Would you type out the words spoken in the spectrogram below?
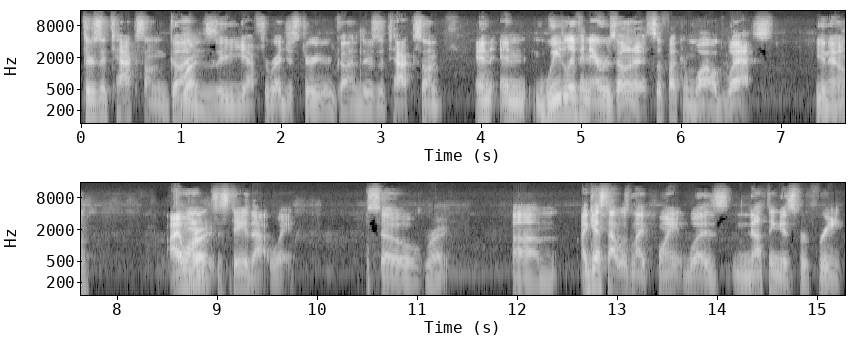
There's a tax on guns. You have to register your gun. There's a tax on and and we live in Arizona. It's the fucking wild west, you know. I want Right. it to stay that way. So right um, I guess that was my point. Was nothing is for free.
